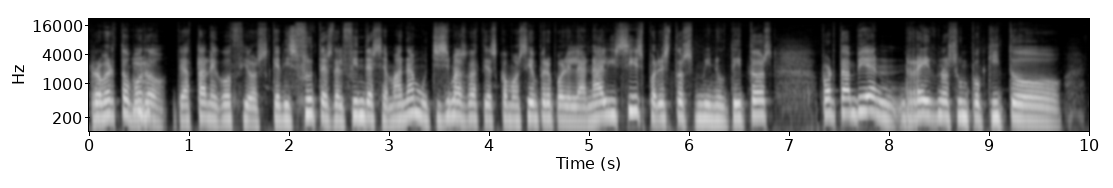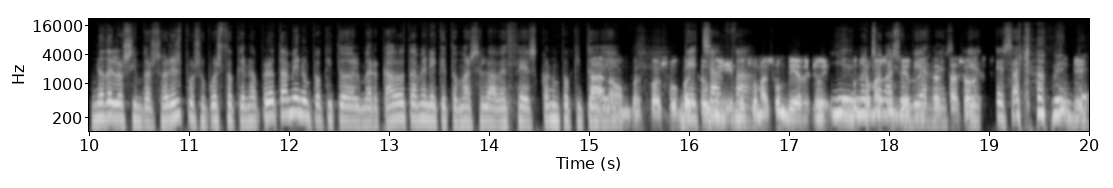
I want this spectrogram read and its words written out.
Roberto. Moro, de Acta Negocios, que disfrutes del fin de semana. Muchísimas gracias, como siempre, por el análisis, por estos minutitos, por también reírnos un poquito, no de los inversores, por supuesto que no, pero también un poquito del mercado. También hay que tomárselo a veces con un poquito ah, de. no, pues por supuesto. y mucho más un viernes. Y mucho, más, un viernes. Eh, exactamente.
